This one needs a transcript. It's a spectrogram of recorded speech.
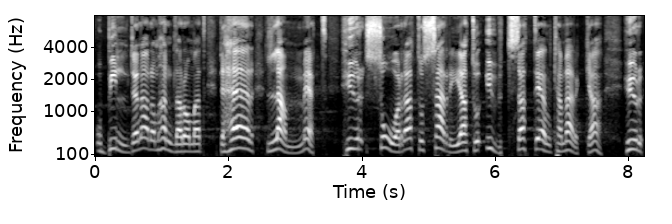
Och bilderna de handlar om att det här lammet, hur sårat och sargat och utsatt det än kan verka, hur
